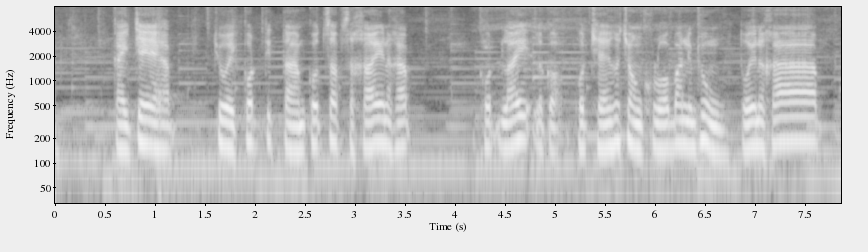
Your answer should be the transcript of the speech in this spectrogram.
ไก่แจ้ครับ ช่วยกดติดตามกดซับสไครต์นะครับ กดไลค์แล้วก็กดแชร์เข้าช่องครัวบ้านริมทุ่งตัวเองนะครับ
